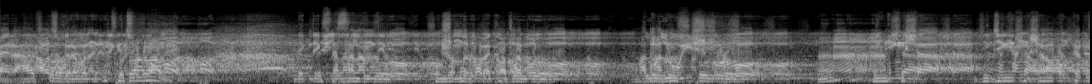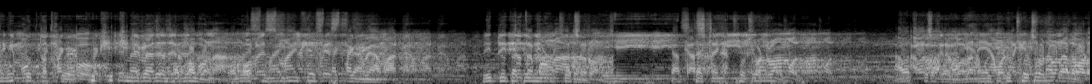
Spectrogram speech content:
ভাইরা আওয়াজ করে বলেন এটা ছোট আমল। দেখলে সালাম দিব সুন্দরভাবে কথা বলব ভালো উইশ করব করব? হিংসা জিজ্ঞাসা, জিজ্ঞাসা অহংকার অহংকার থেকে থেকে মুক্ত মুক্ত থাকব, থাকব খিটখিটে খিটখিটে মেজাজের মেজাজের হব হব না, না অলওয়েজ স্মাইলিং ফেস থাকবে থাকবে আমার। আমার। হৃদ্যতাপূর্ণ হৃদ্যতাপূর্ণ আচরণ। আচরণ এই এই কাজটা কি ছোট আমল? আওয়াজ আওয়াজ করে করে বলেন, বলেন এই এই কি ছোট না বড়?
